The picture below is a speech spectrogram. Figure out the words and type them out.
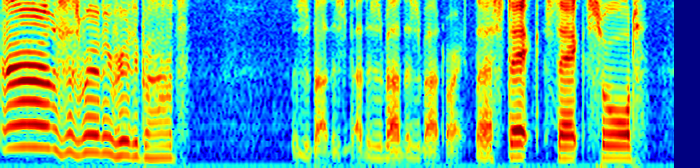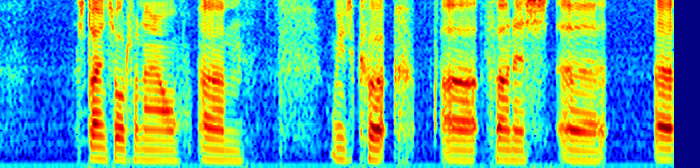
Uh, this is really, really bad. This is bad, this is bad, this is bad, this is bad. Right, there, stick, stick, sword. Stone sword for now. Um, we need to cook, uh, furnace, uh, uh,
